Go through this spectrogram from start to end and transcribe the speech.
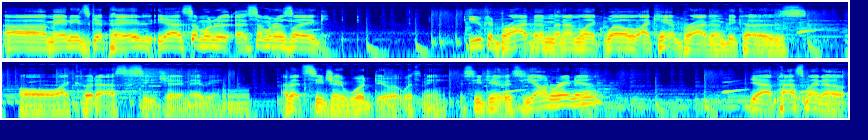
Uh, man needs to get paid. Yeah, someone was- someone was like, you could bribe him, and I'm like, well, I can't bribe him because, oh, I could ask CJ maybe. I bet CJ would do it with me. Is he do? Is he on right now? Yeah, pass my note.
